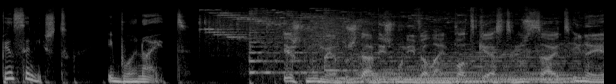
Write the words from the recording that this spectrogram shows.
Pensa nisto e boa noite. Este momento está disponível em podcast no site e na app.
